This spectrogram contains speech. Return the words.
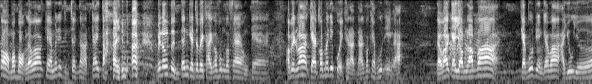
ก็ออกมาบอกแล้วว่าแกไม่ได้ถึงขนาดใกล้ตายนะ ไม่ต้องตื่นเต้นแกจะไปขายกาแฟกาแฟของแก เอาเป็นว่าแกก็ไม่ได้ป่วยขนาดนั้นเพราะแกพูดเองละแต่ว่าแกยอมรับว่าแกพูดเพียงแค่ว่าอายุเยอะ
